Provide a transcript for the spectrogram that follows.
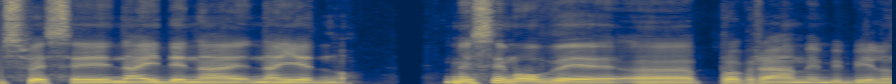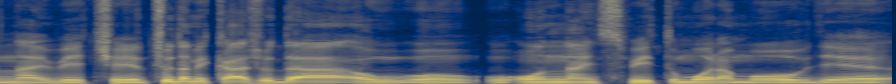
sve se najde na, na jedno. Mislim ove uh, programe bi bilo najveće, čuda mi kažu da u, online svijetu moramo ovdje uh,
